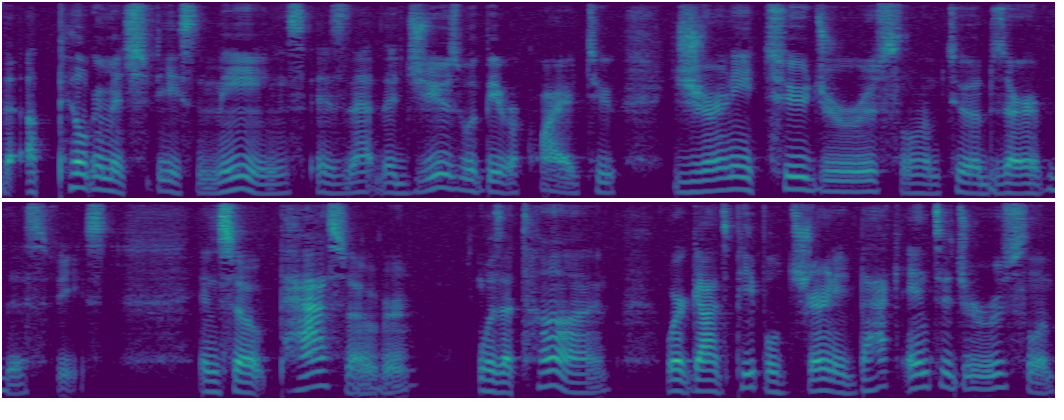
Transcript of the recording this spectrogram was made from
the, a pilgrimage feast means is that the Jews would be required to journey to Jerusalem to observe this feast. And so Passover was a time where God's people journeyed back into Jerusalem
